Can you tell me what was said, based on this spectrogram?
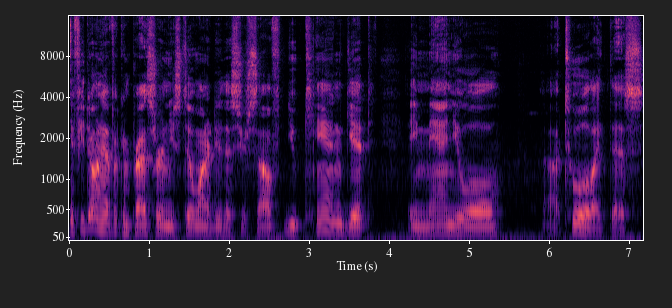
If you don't have a compressor and you still want to do this yourself, you can get a manual uh, tool like this.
